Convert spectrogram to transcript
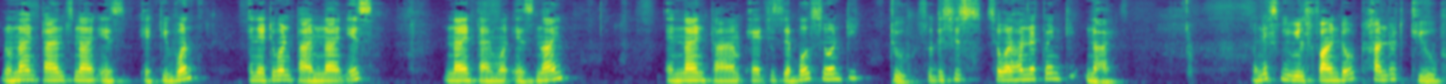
Now 9 times 9 is 81 and 81 times 9 is 9 times 1 is 9 and 9 times 8 is about 72 so this is 729 next we will find out 100 cube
